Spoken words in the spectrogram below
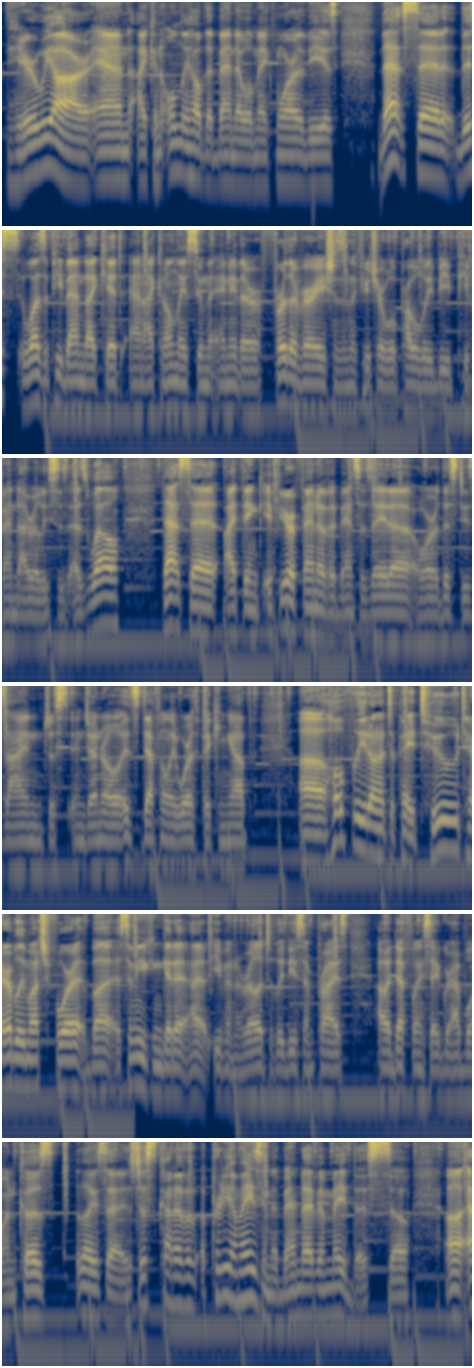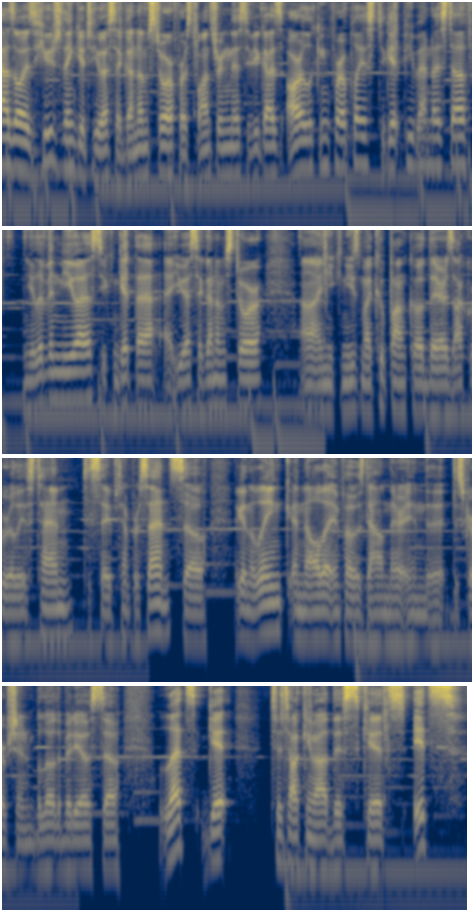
here we are, and I can only hope that Bandai will make more of these. That said, this was a P Bandai kit, and I can only assume that any of their further variations in the future will probably be P Bandai releases as well. That said, I think if you're a fan of Advanced Zeta or this design just in general, it's definitely worth picking up. Uh, hopefully you don't have to pay too terribly much for it, but assuming you can get it at even a relatively decent price, I would definitely say grab one, because, like I said, it's just kind of a, a pretty amazing that Bandai even made this. So, uh, as always, huge thank you to USA Gundam Store for sponsoring this. If you guys are looking for a place to get P Bandai stuff, you live in the US, you can get that at USA Gundam Store, uh, and you can use my coupon code there, ZakuAurelius10, to save 10%. So, again, the link and all the info is down there in the description below the video. So, let's get to talking about this kit. It's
